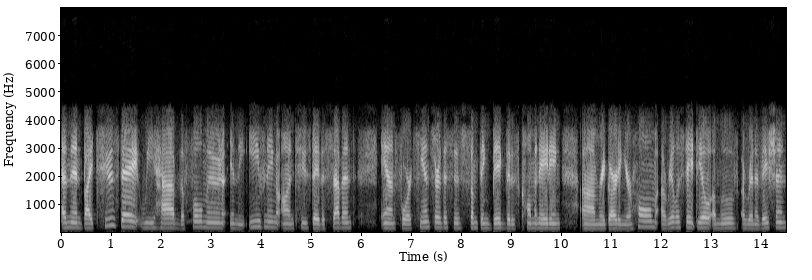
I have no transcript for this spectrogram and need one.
And then by Tuesday, we have the full moon in the evening on Tuesday the 7th and for Cancer, this is something big that is culminating um, regarding your home, a real estate deal, a move, a renovation,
